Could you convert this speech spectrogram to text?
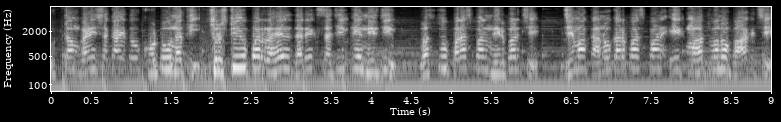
ઉત્તમ ગણી શકાય તો ખોટું નથી. સૃષ્ટિ ઉપર રહેલ દરેક સજીવ કે નિર્જીવ વસ્તુ પરસ્પર નિર્ભર છે. જેમાં કાનોકાર્પસ પણ એક મહત્વનો ભાગ છે.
